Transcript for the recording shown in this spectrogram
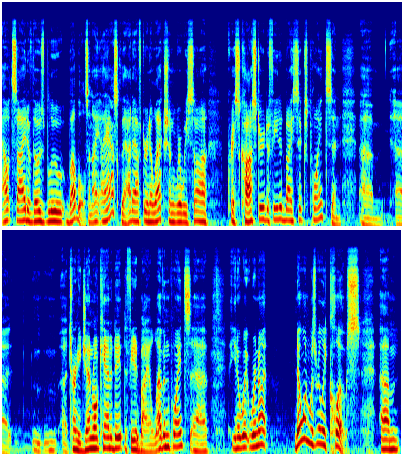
outside of those blue bubbles. And I, I ask that after an election where we saw Chris Koster defeated by six points and um, uh, attorney general candidate defeated by 11 points. Uh, you know, we, we're not. No one was really close. Um,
